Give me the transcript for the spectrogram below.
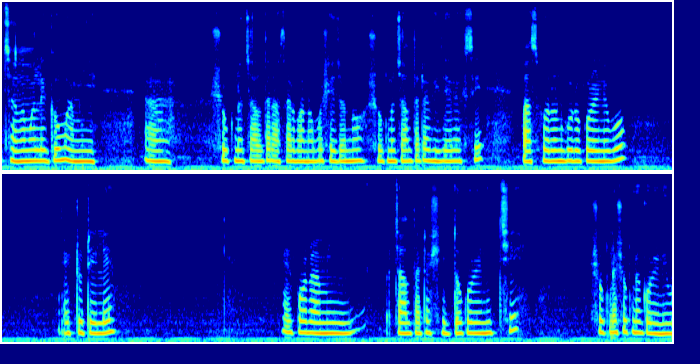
আসসালামু আলাইকুম। আমি শুকনো চালতার আচার বানাবো সেই জন্য শুকনো চালতাটা ভিজিয়ে রাখছি। পাঁচফোড়ন গুঁড়ো করে নেব একটু তেলে। এরপর আমি চালতাটা সিদ্ধ করে নিচ্ছি। শুকনো শুকনো করে নিব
